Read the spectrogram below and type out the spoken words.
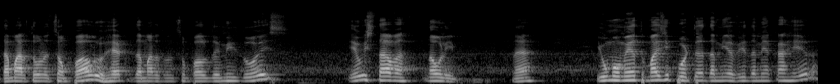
da Maratona de São Paulo, o recorde da Maratona de São Paulo 2002, eu estava na Olímpicos, né? E o momento mais importante da minha vida, da minha carreira,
